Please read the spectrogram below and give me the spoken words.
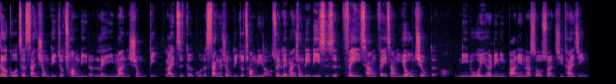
德国这三兄弟就创立了雷曼兄弟，来自德国的三个兄弟就创立了，所以雷曼兄弟历史是非常非常悠久的哦。你如果以二零零八年那时候算，其实他已经。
